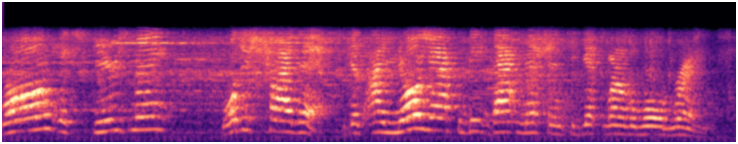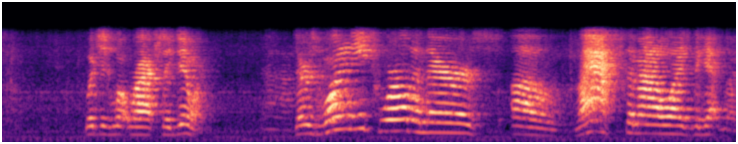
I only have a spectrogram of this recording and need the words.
wrong, excuse me, we'll just try this. Because I know you have to beat that mission to get one of the world rings. Which is what we're actually doing. Uh, There's one in each world and there's a vast amount of ways to get them.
